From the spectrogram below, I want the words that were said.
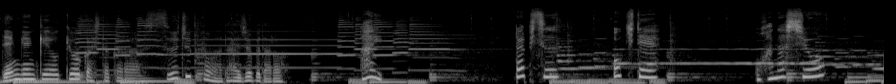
電源系を強化したから数十分は大丈夫だろうはいラピス起きてお話ししよう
